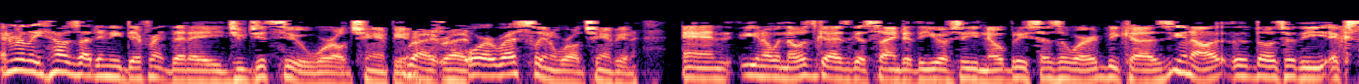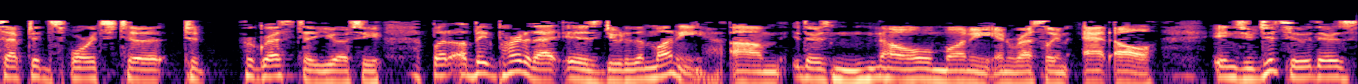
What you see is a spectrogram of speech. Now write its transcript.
and really, how's that any different than a jiu-jitsu world champion, Right, right. or a wrestling world champion? And you know, when those guys get signed to the UFC, nobody says a word because you know those are the accepted sports to to progress to UFC. But a big part of that is due to the money. Um, there's no money in wrestling at all. In jiu-jitsu, there's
